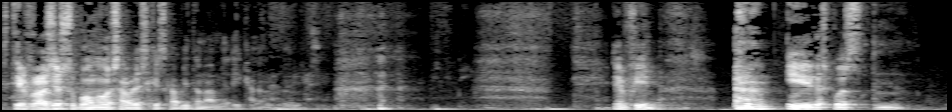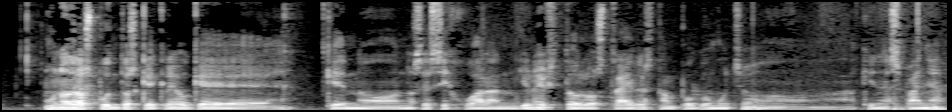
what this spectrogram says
Steve Rogers supongo que sabréis que es Capitán América. En fin. Y después, uno de los puntos que creo que, que no, no sé si jugarán. Yo no he visto los trailers tampoco mucho aquí en España,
